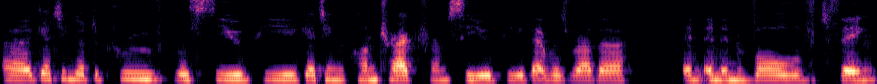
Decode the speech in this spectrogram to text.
Uh, getting it approved with CUP, getting a contract from CUP, that was rather an, an involved thing.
